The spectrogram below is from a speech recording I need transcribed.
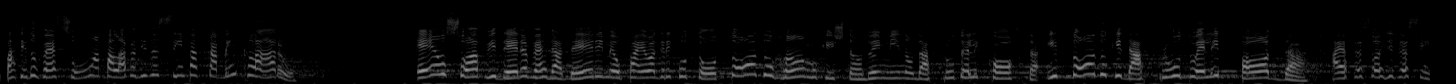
a partir do verso 1, a palavra diz assim, para ficar bem claro. Eu sou a videira verdadeira e meu pai é o agricultor. Todo ramo que estando em mim não dá fruto, ele corta. E todo que dá fruto, ele poda. Aí as pessoas dizem assim:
